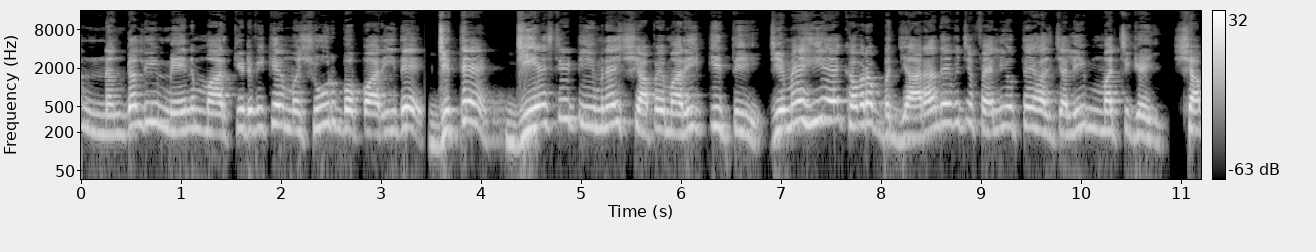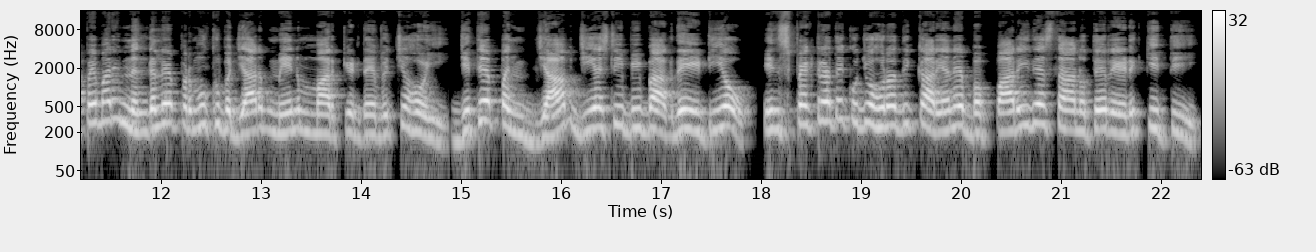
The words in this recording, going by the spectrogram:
ਨੰਗਲ ਦੀ ਮੇਨ ਮਾਰਕੀਟ ਵਿਖੇ ਮਸ਼ਹੂਰ ਵਪਾਰੀ ਦੇ, ਜਿੱਥੇ ਜੀਐਸਟੀ ਟੀਮ ਨੇ ਛਾਪੇਮਾਰੀ ਕੀਤੀ। ਜਿਵੇਂ ਹੀ ਇਹ ਖਬਰ ਬਾਜ਼ਾਰਾਂ ਦੇ ਵਿੱਚ ਫੈਲੀ, ਉੱਥੇ ਹਲਚਲੀ ਮਚ ਗਈ। ਛਾਪੇਮਾਰੀ ਨੰਗਲ ਦੇ ਪ੍ਰਮੁੱਖ ਬਾਜ਼ਾਰ ਮੇਨ ਮਾਰਕੀਟ ਦੇ ਵਿੱਚ ਹੋਈ, ਜਿੱਥੇ ਪੰਜਾਬ ਜੀਐਸਟੀ ਵਿਭਾਗ ਦੇ ਈਟੀਓ ਇੰਸਪੈਕਟਰ ਅਤੇ ਕੁਝ ਹੋਰ ਅਧਿਕਾਰੀਆਂ ਨੇ ਵਪਾਰੀ ਦੇ ਸਥਾਨ ਉੱਤੇ ਰੇਡ ਕੀਤੀ।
